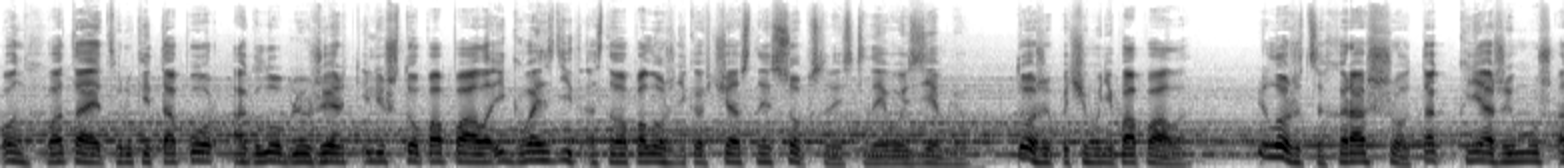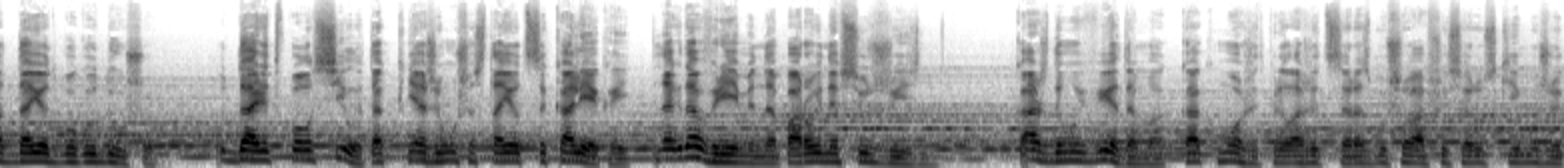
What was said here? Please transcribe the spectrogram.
Он хватает в руки топор, оглоблю жертв или что попало, и гвоздит основоположников частной собственности на его землю. Тоже почему не попало. Приложится хорошо, так княжий муж отдает Богу душу. Ударит в полсилы, так княжий муж остается калекой, иногда временно, порой на всю жизнь. Каждому ведомо, как может приложиться разбушевавшийся русский мужик.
